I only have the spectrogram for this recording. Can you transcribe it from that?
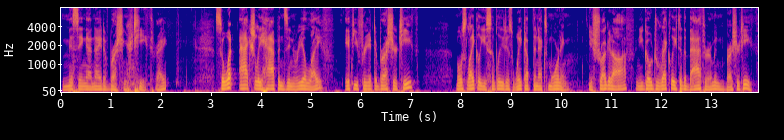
missing a night of brushing your teeth, right? So, what actually happens in real life if you forget to brush your teeth? Most likely, you simply just wake up the next morning, you shrug it off, and you go directly to the bathroom and brush your teeth.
